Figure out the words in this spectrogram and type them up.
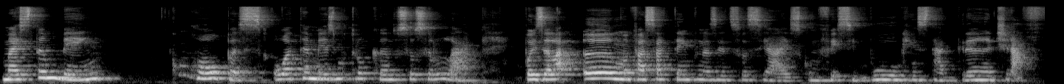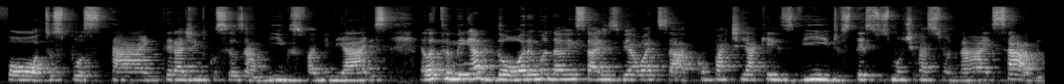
mas também com roupas ou até mesmo trocando seu celular pois ela ama passar tempo nas redes sociais, como Facebook, Instagram, tirar fotos, postar, interagindo com seus amigos, familiares. Ela também adora mandar mensagens via WhatsApp, compartilhar aqueles vídeos, textos motivacionais, sabe?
